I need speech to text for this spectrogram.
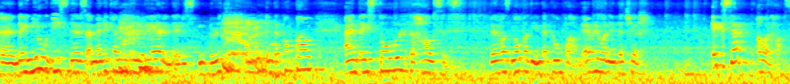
And they knew this, there's American in there and there's British in the compound. And they stole the houses. There was nobody in the compound, everyone in the church, except our house.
